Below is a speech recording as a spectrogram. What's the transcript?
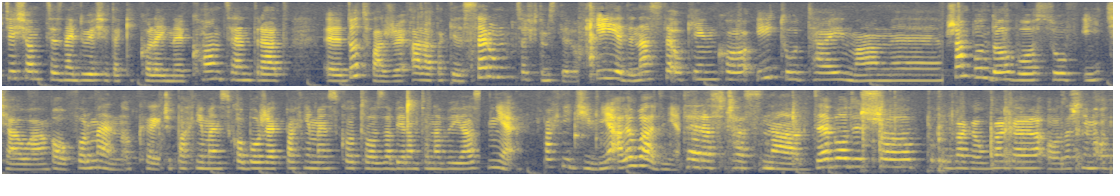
w dziesiątce znajduje się taki kolejny koncentrat do twarzy, ale takie serum, coś w tym stylu. I jedenaste okienko i tutaj mamy szampon do włosów i ciała. O, for men, ok. Czy pachnie męsko? Boże, jak pachnie męsko, to zabieram to na wyjazd. Nie, pachnie dziwnie, ale ładnie. Teraz czas na The Body Shop. Uwaga, uwaga. O, zaczniemy od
